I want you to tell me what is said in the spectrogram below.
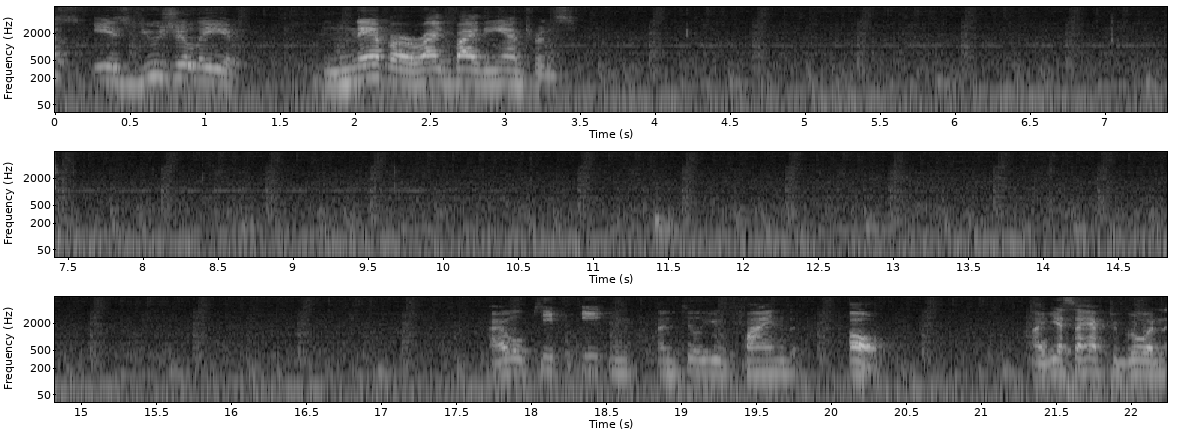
Boss is usually never right by the entrance. I will keep eating until you find... Oh. I guess I have to go and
